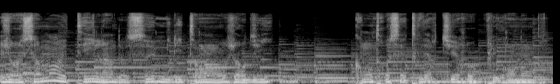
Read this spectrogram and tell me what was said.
j'aurais sûrement été l'un de ceux militants aujourd'hui contre cette ouverture au plus grand nombre.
